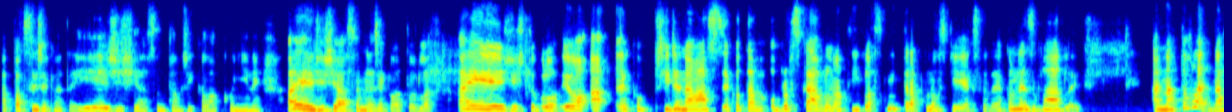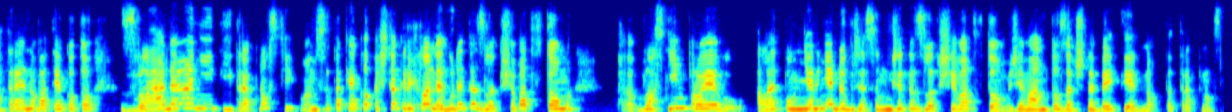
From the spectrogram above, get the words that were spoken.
a pak si řeknete, ježiš, já jsem tam říkala koniny, a ježiš, já jsem neřekla tohle, a ježiš, to bylo, jo, a jako přijde na vás jako ta obrovská vlna té vlastní trapnosti, jak se to jako nezvládli. A na tohle natrénovat jako to zvládání té trapnosti, on se tak jako až tak rychle nebudete zlepšovat v tom, vlastním projevu, ale poměrně dobře se můžete zlepšovat v tom, že vám to začne být jedno, ta trapnost.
